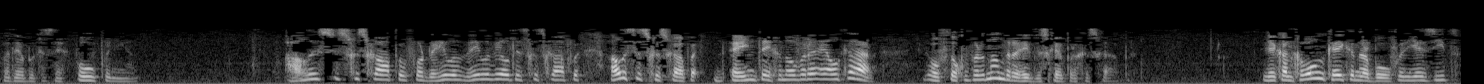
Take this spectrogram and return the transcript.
wat hebben we gezegd, openingen. Alles is geschapen, voor de hele, hele wereld is geschapen, alles is geschapen, één tegenover elkaar. Of toch voor een andere heeft de schepper geschapen. Je kan gewoon kijken naar boven en je ziet,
